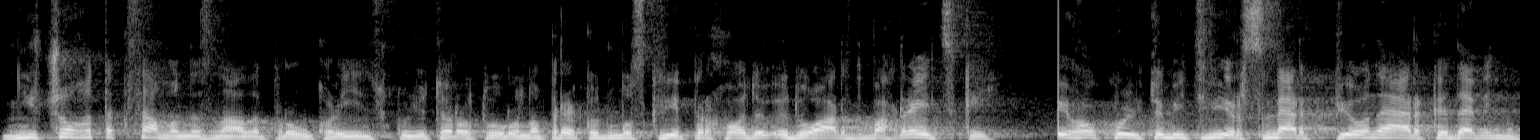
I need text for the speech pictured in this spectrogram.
нічого так само не знали про українську літературу. Наприклад, в Москві приходив Едуард Багрицький, його культовий твір Смерть піонерки, де він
